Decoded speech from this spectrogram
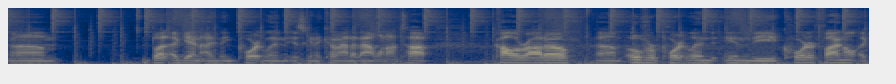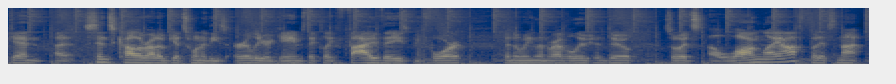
Um, but again, I think Portland is going to come out of that one on top. Colorado um, over Portland in the quarterfinal. Again, uh, since Colorado gets one of these earlier games, they play five days before the New England Revolution do. So it's a long layoff, but it's not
